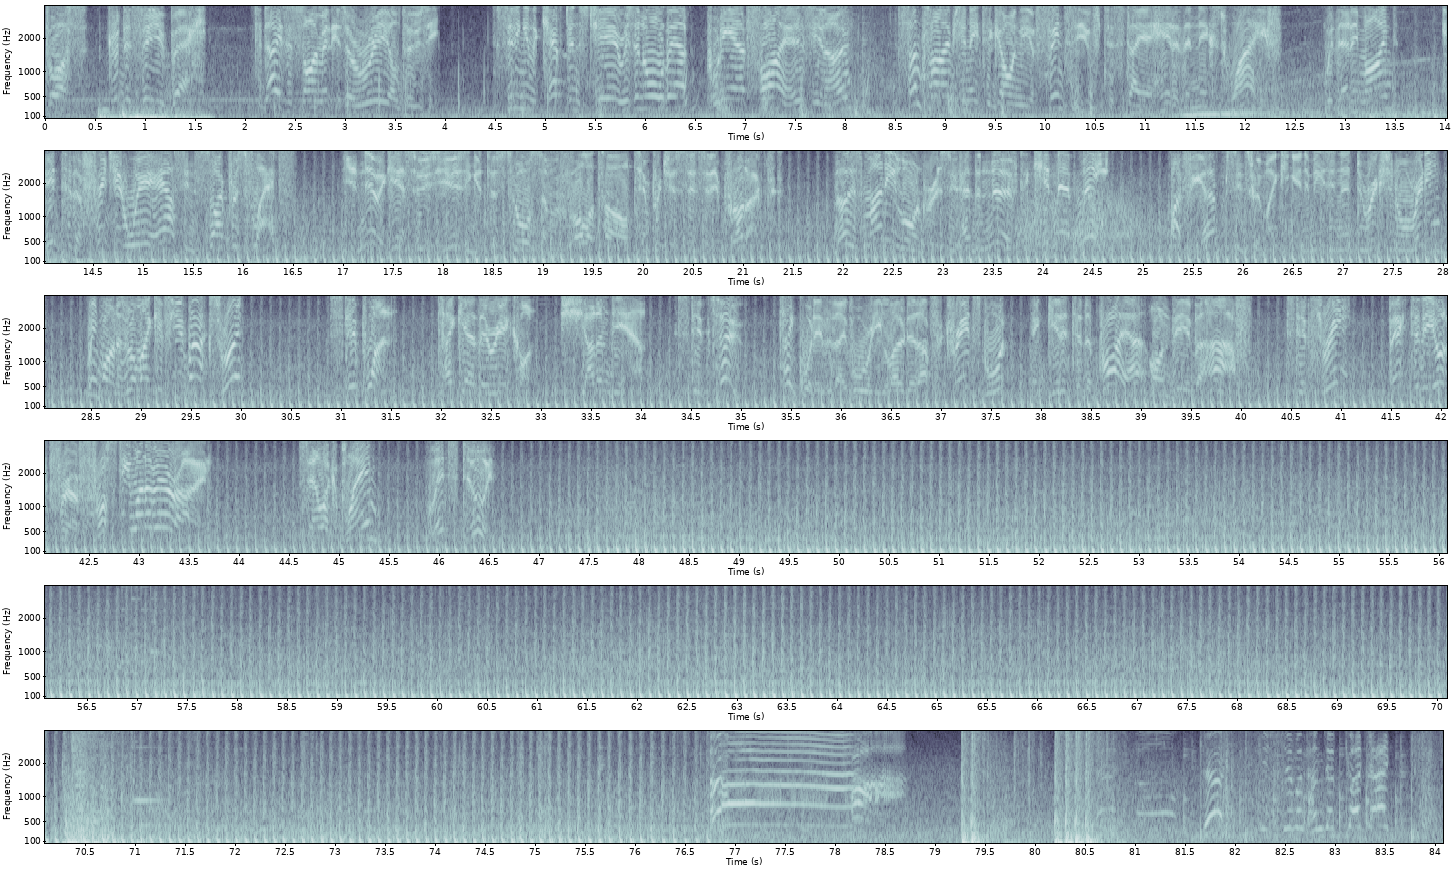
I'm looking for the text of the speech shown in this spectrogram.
boss. Good to see you back. Today's assignment is a real doozy. Sitting in the captain's chair isn't all about putting out fires, you know. Sometimes you need to go on the offensive to stay ahead of the next wave. With that in mind, head to the frigid warehouse in Cypress Flats. You'd never guess who's using it to store some volatile, temperature-sensitive product. Those money launderers who had the nerve to kidnap me. I figure, since we're making enemies in that direction 당장 꺼져!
